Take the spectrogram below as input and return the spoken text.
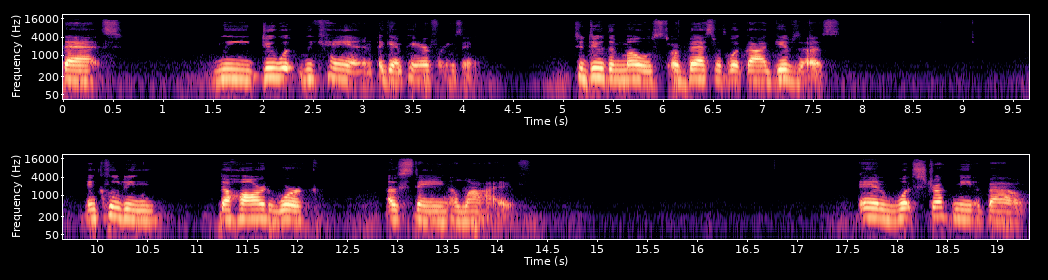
that we do what we can, again, paraphrasing, to do the most or best with what God gives us, including the hard work of staying alive. And what struck me about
